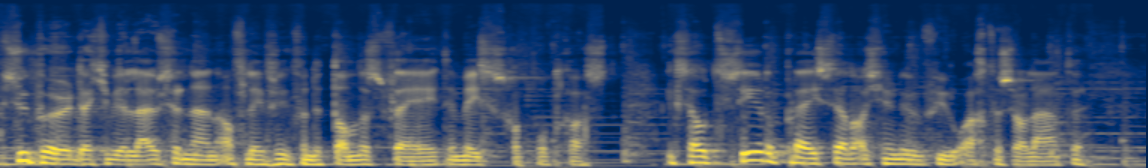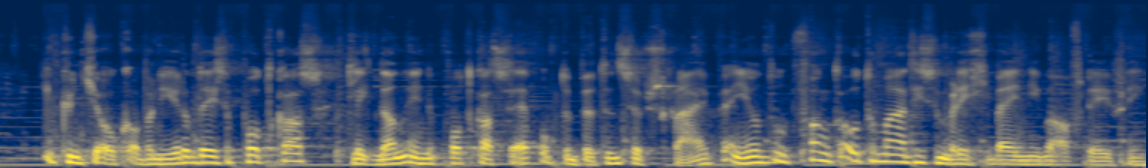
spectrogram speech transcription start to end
Super dat je weer luistert naar een aflevering van de Tandersvrijheid en Meesterschap podcast. Ik zou het zeer op prijs stellen als je een review achter zou laten. Je kunt je ook abonneren op deze podcast. Klik dan in de podcast-app op de button subscribe en je ontvangt automatisch een berichtje bij een nieuwe aflevering.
